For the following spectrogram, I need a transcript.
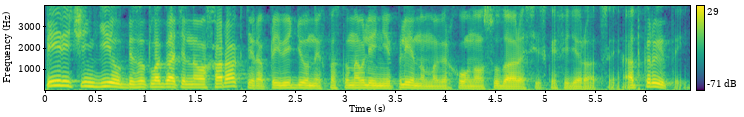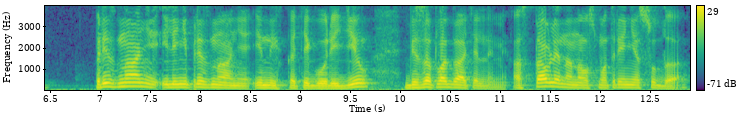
Перечень дел безотлагательного характера, приведенный в постановлении Пленума Верховного Суда Российской Федерации, открытый. Признание или непризнание иных категорий дел безотлагательными оставлено на усмотрение суда,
